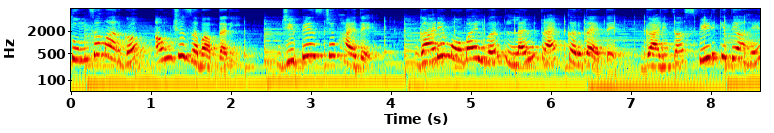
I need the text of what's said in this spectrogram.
तुमचा मार्ग आमची जबाबदारी. जीपीएसचे फायदे. गाडी मोबाईलवर लाईव्ह ट्रॅक करता येते. गाडीचा स्पीड किती आहे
